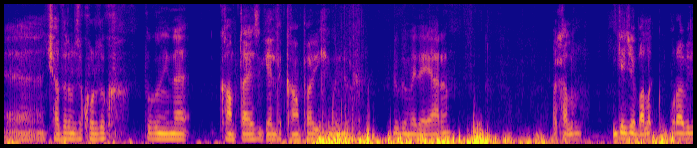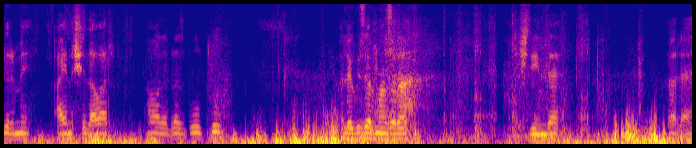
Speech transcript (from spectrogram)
Ee, çadırımızı kurduk. Bugün yine kamptayız. Geldik kampa iki günlük. Bugün ve de yarın. Bakalım gece balık vurabilir mi? Aynı ışığı da var. Hava da biraz bulutlu. Öyle güzel manzara eşliğinde böyle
